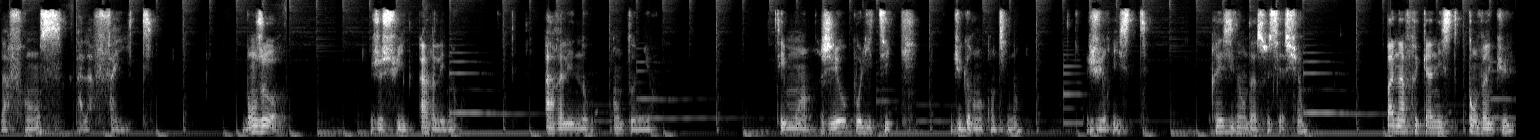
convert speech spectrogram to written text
la France à la faillite. Bonjour, je suis Arleno, Arleno Antonio, témoin géopolitique du grand continent, juriste, président d'association, panafricaniste convaincu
